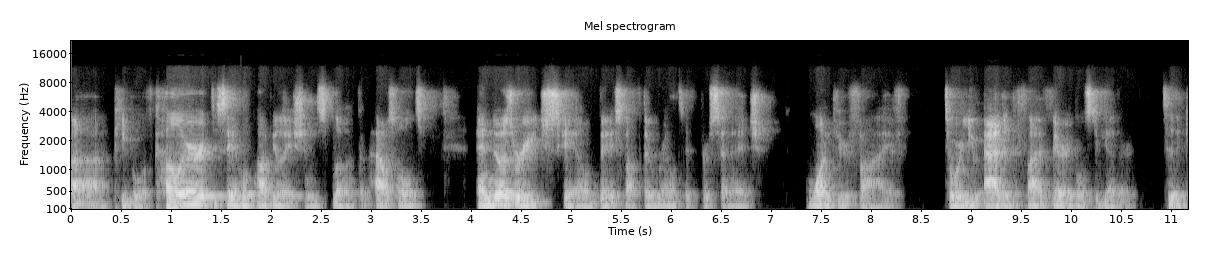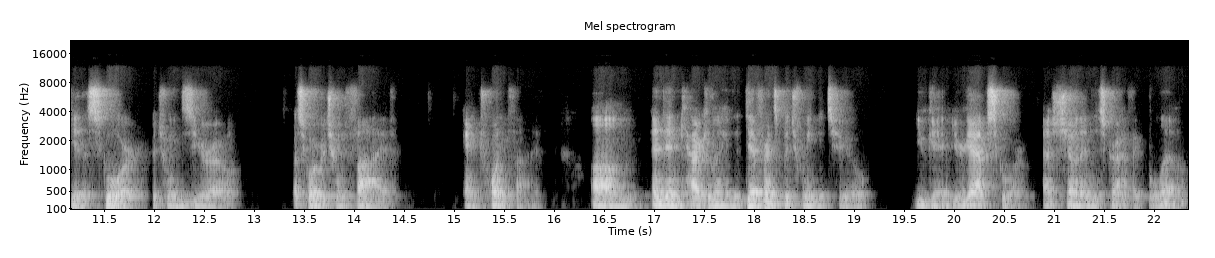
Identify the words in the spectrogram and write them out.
uh, people of color, disabled populations, low income households, and those were each scaled based off the relative percentage one through five to where you added the five variables together to get a score between zero, a score between five and 25. Um, and then calculating the difference between the two, you get your gap score as shown in this graphic below.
